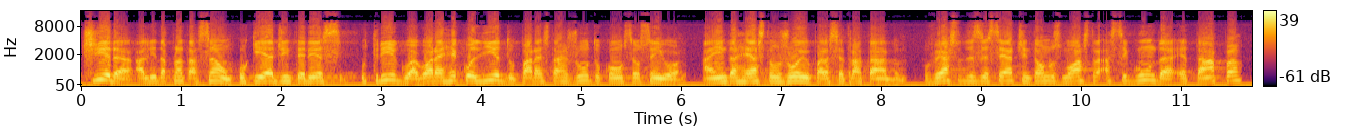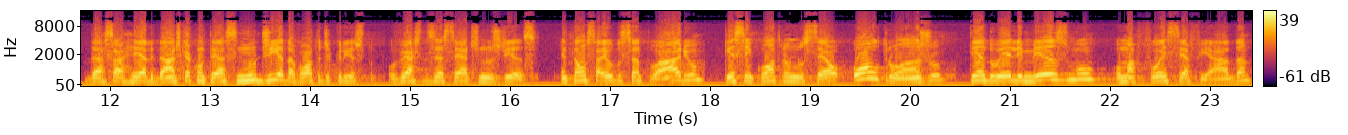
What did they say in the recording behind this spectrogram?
tira ali da plantação o que é de interesse. O trigo agora é recolhido para estar junto com o seu Senhor. Ainda resta o joio para ser tratado. O verso 17 então nos mostra a segunda etapa dessa realidade que acontece no dia da volta de Cristo. O verso 17 nos diz: Então saiu do santuário que se encontra no céu outro anjo, tendo ele mesmo uma foice afiada.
